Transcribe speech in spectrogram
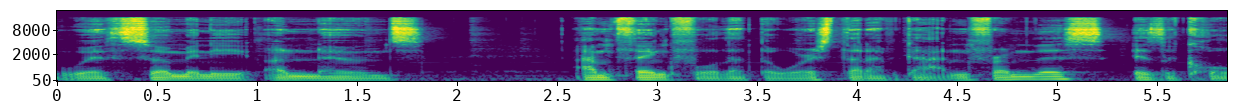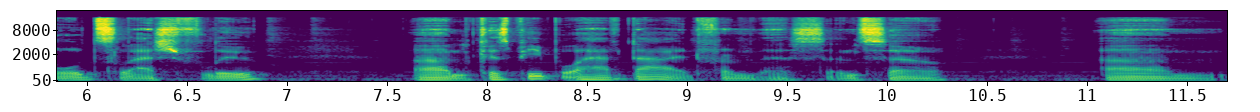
with so many unknowns, I'm thankful that the worst that I've gotten from this is a cold slash flu, because um, people have died from this, and so um,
